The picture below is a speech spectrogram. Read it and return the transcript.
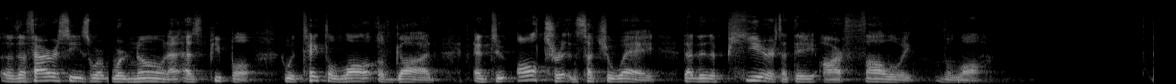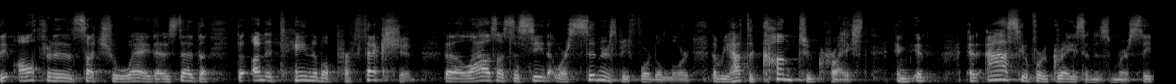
The Pharisees were, were known as people who would take the law of God and to alter it in such a way that it appears that they are following the law. They altered it in such a way that instead of the, the unattainable perfection that allows us to see that we're sinners before the Lord, that we have to come to Christ and, and, and ask Him for grace and His mercy,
